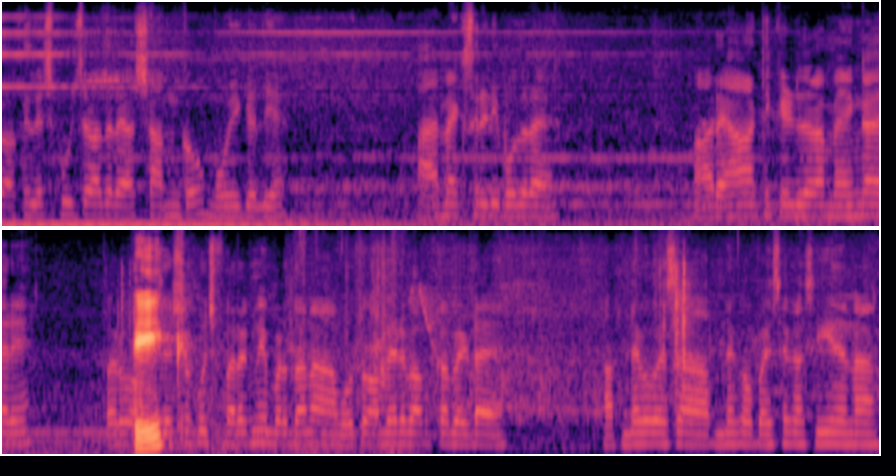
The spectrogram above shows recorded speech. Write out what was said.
अखिलेश पूछ रहा था आज शाम को मूवी के लिए। आई एम एक्स रेडी बोल रहा है। अरे हाँ टिकट ज़रा महँगा है रे। पर वो. कुछ फ़र्क नहीं पड़ता ना। वो तो मेरे बाप का बेटा है। अपने को वैसा अपने को पैसे का सीन है ना।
